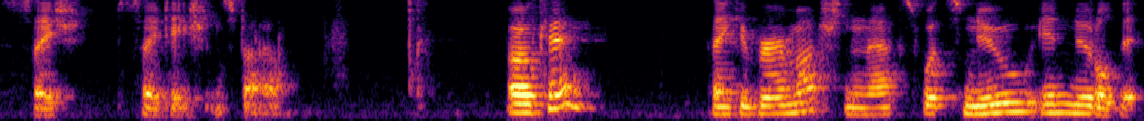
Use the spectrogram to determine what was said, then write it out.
citation style. Okay, thank you very much, and that's what's new in Noodlebib.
